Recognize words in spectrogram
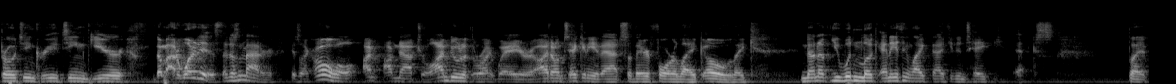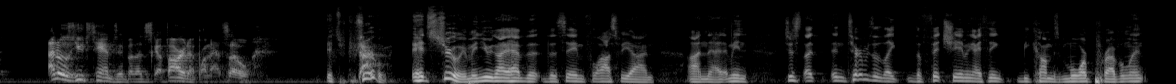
protein, creatine, gear, no matter what it is, that doesn't matter. It's like, oh well, I'm I'm natural, I'm doing it the right way, or I don't take any of that, so therefore, like, oh, like none of you wouldn't look anything like that if you didn't take X. But I know it's a huge tangent, but I just got fired up on that. So It's true. It's true. I mean, you and I have the, the same philosophy on on that. I mean, just uh, in terms of like the fit shaming, I think becomes more prevalent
